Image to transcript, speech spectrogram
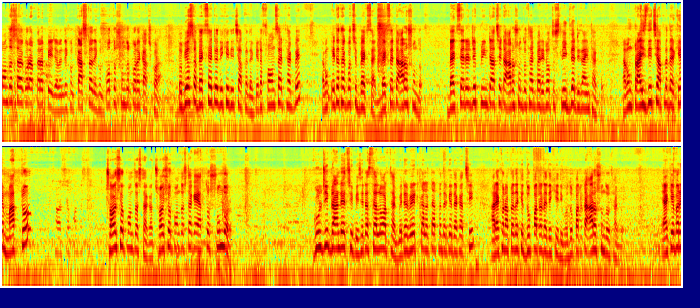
পঞ্চাশ টাকা করে আপনারা পেয়ে যাবেন। দেখুন, কাজটা দেখুন, কত সুন্দর করে কাজ করা। তো বিয়সটা ব্যাক সাইডে দেখিয়ে দিচ্ছি আপনাদেরকে। এটা ফ্রন্ট সাইড থাকবে এবং এটা থাকবে হচ্ছে ব্যাক সাইড ব্যাক সাইডটা আরও সুন্দর। ব্যাক সাইডের যে প্রিন্ট আছে, এটা আরও সুন্দর থাকবে আর এটা হচ্ছে স্লিভদের ডিজাইন থাকবে। এবং প্রাইস দিচ্ছি আপনাদেরকে মাত্র ছয়শো পঞ্চাশ টাকা। ছয়শো পঞ্চাশ টাকা এত সুন্দর গুলজি ব্র্যান্ডের থ্রি পিস এটা সালোয়ার থাকবে। এটা রেড কালারটা আপনাদেরকে দেখাচ্ছি। আর এখন আপনাদেরকে দোপাটাটা দেখিয়ে দিব। দোপাটাটা আরও সুন্দর থাকবে। একেবারে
